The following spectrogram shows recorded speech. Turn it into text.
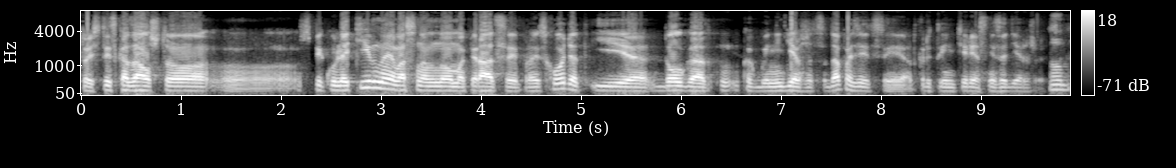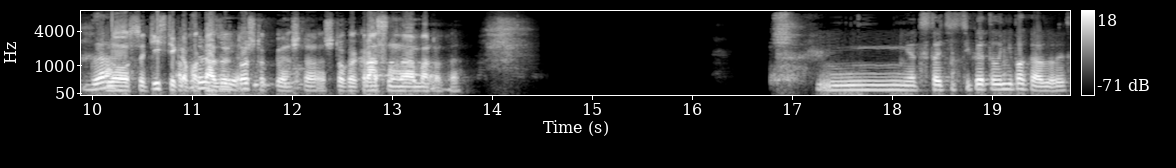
то есть ты сказал, что э, спекулятивные в основном операции происходят и долго как бы не держатся, да, позиции, открытый интерес не задерживается. Ну, да, Но статистика показывает верно. то, что, что, что как раз наоборот, да. Нет, статистика этого не показывает.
